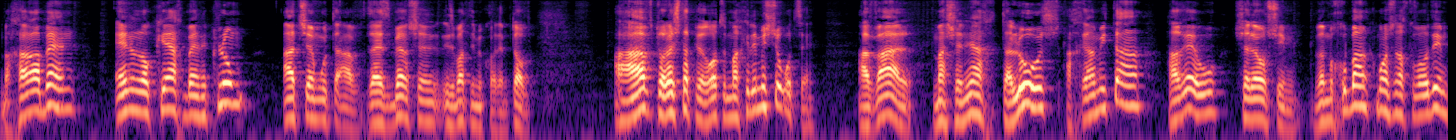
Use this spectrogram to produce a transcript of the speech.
מחר הבן, אין לו לוקח בהן כלום עד שימות האב. זה ההסבר שהסברתי מקודם. טוב, האב תולש את הפירות ומאכיל למי שהוא רוצה. אבל מה שניח תלוש אחרי המיטה, הרי הוא של היורשים. והמחובר, כמו שאנחנו כבר יודעים,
